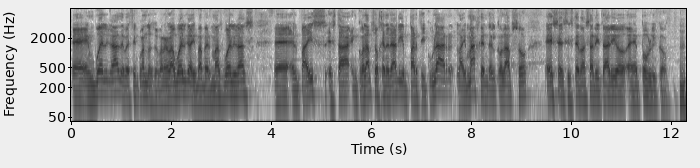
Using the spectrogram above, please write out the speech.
en huelga, de vez en cuando se van a la huelga y va a haber más huelgas. El país está en colapso general y en particular la imagen del colapso és el sistema sanitario eh, público. Mm.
